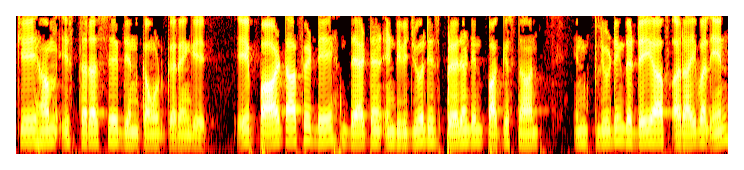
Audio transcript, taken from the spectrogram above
کہ ہم اس طرح سے دن کاؤنٹ کریں گے۔ A part of a day that an individual is present in Pakistan including the day of arrival in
